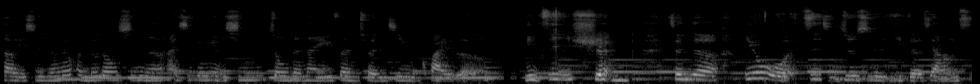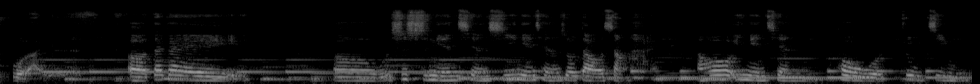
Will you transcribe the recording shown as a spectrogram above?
到底是拥有很多东西呢，还是拥有心中的那一份纯净快乐？你自己选。真的，因为我自己就是一个这样子过来的人。呃，大概，呃，我是十年前、十一年前的时候到了上海，然后一年前后我住进。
